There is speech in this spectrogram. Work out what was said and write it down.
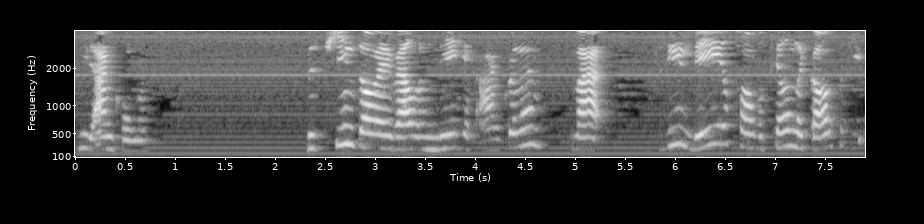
niet aankomen. Misschien zou hij wel een leger aankunnen, maar drie legers van verschillende kanten die,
